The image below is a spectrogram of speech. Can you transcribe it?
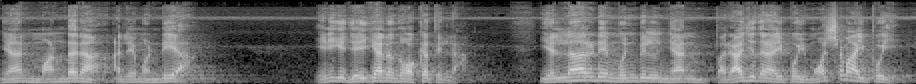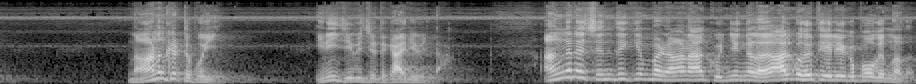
ഞാൻ മണ്ടനാ അല്ലെ മണ്ടിയാ? എനിക്ക് ജയിക്കാനൊന്നും ഒക്കത്തില്ല. എല്ലാവരുടെയും മുൻപിൽ ഞാൻ പരാജിതനായിപ്പോയി മോശമായിപ്പോയി. നാണം കെട്ടുപോയി. ഇനി ജീവിച്ചിട്ട് കാര്യമില്ല. അങ്ങനെ ചിന്തിക്കുമ്പോഴാണ് ആ കുഞ്ഞുങ്ങൾ ആത്മഹത്യയിലേക്ക് പോകുന്നത്.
